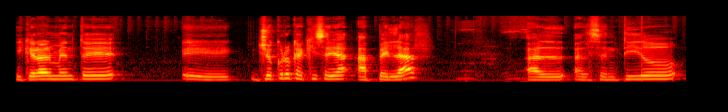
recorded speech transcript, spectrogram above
Y que realmente eh, yo creo que aquí sería apelar al, al sentido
